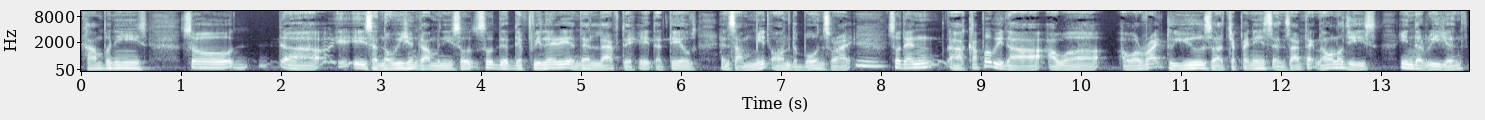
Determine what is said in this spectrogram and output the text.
companies. So uh, it's a Norwegian company. So so they, they fillet it and then left the head, the tails, and some meat on the bones, right? So then uh, coupled with uh, our our right to use uh, Japanese enzyme technologies in the regions,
